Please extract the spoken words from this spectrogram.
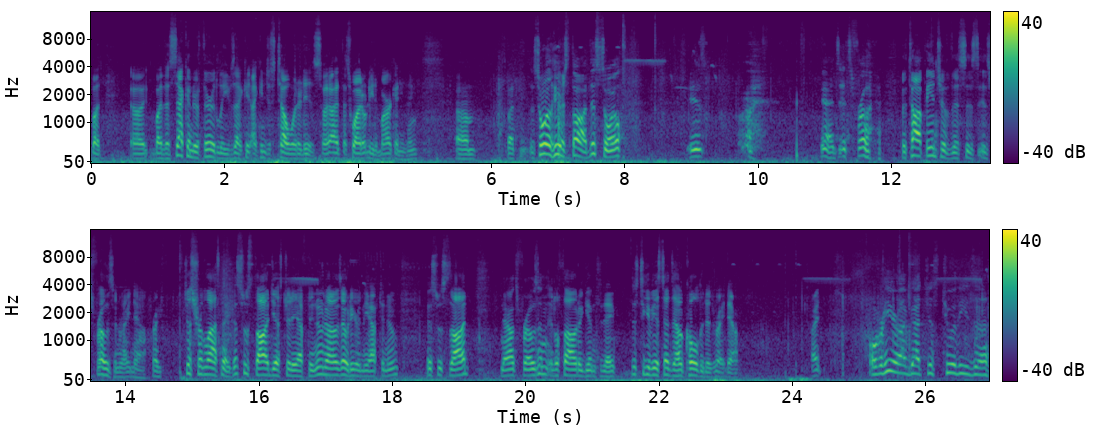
But uh, by the second or third leaves, I can, I can just tell what it is. So I, that's why I don't need to mark anything. Um, but the soil here is thawed. This soil is, uh, yeah, it's, it's frozen. The top inch of this is, is frozen right now, right? Just from last night. This was thawed yesterday afternoon. I was out here in the afternoon. This was thawed. Now it's frozen. It'll thaw out again today. Just to give you a sense of how cold it is right now. Right. Over here I've got just two of these uh,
